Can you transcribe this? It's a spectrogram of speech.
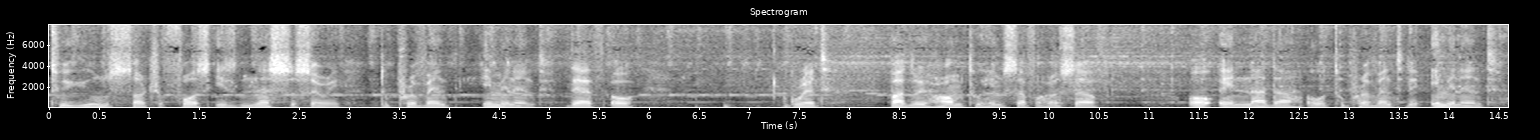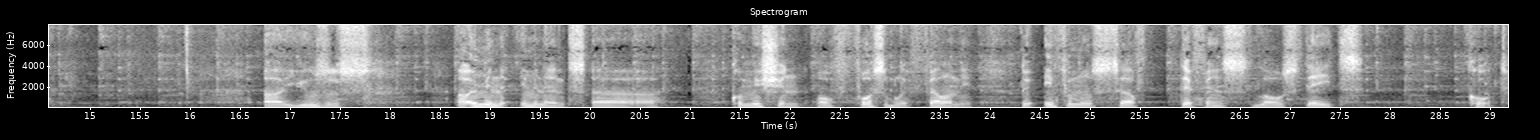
to use such force is necessary to prevent imminent death or great bodily harm to himself or herself or another or to prevent the imminent uh, uses uh, imminent, uh, commission of forcibly felony the infamous self-defense law states quote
